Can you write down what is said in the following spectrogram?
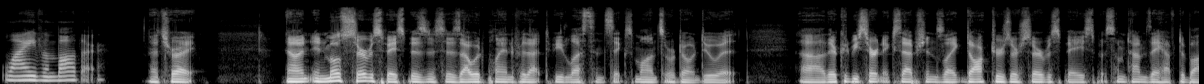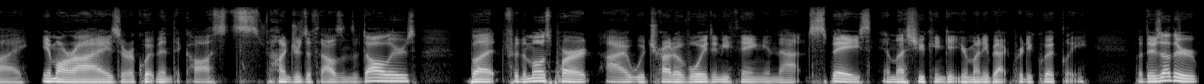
why even bother? That's right. Now, in, in most service based businesses, I would plan for that to be less than six months or don't do it. Uh, there could be certain exceptions, like doctors are service based, but sometimes they have to buy MRIs or equipment that costs hundreds of thousands of dollars. But for the most part, I would try to avoid anything in that space unless you can get your money back pretty quickly. But there's other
